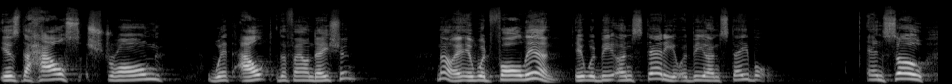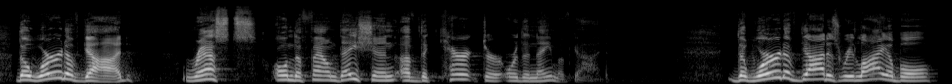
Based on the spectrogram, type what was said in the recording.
Is the house strong without the foundation? No, it would fall in. It would be unsteady. It would be unstable. And so the Word of God rests on the foundation of the character or the name of God. The Word of God is reliable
